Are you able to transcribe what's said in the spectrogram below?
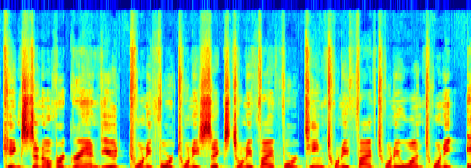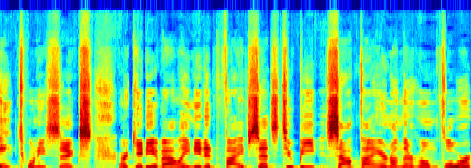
Kingston over Grandview 24 26, 25 14, 25 21, 28 26. Arcadia Valley needed five sets to beat South Iron on their home floor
